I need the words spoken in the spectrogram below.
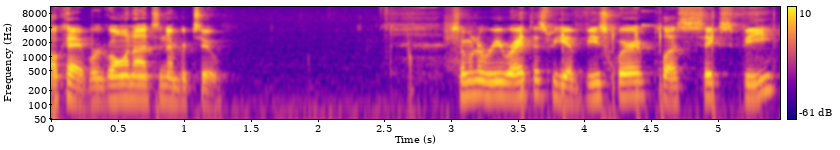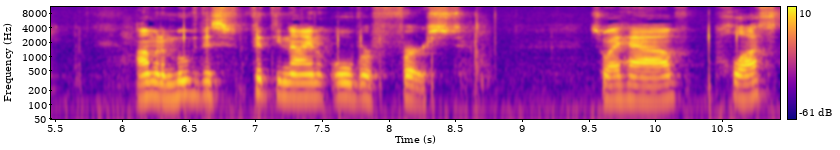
Okay, we're going on to number two. So I'm going to rewrite this. We get v squared plus 6v. I'm going to move this 59 over first. So I have plus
